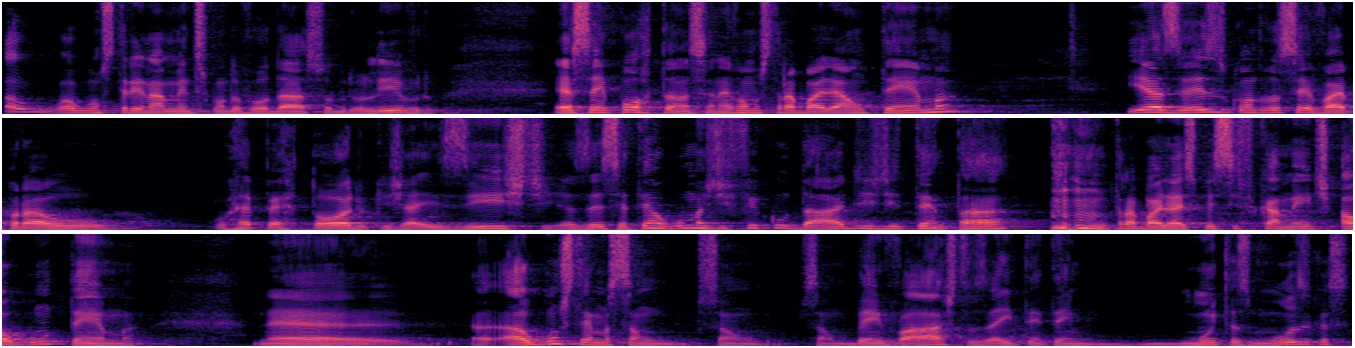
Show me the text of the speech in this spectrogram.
alguns treinamentos quando eu vou dar sobre o livro. Essa é a importância, né? Vamos trabalhar um tema e às vezes quando você vai para o, o repertório que já existe, às vezes você tem algumas dificuldades de tentar trabalhar especificamente algum tema. Né? Alguns temas são, são, são bem vastos, aí tem, tem muitas músicas,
